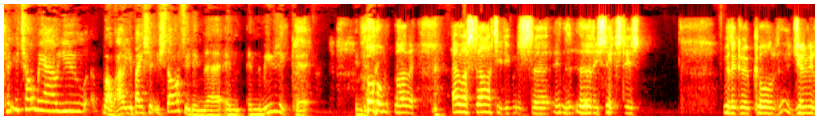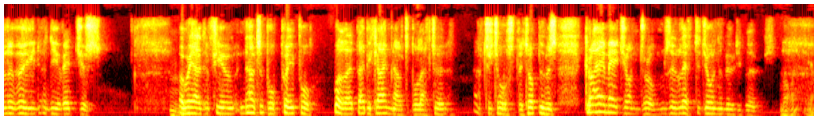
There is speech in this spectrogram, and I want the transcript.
can you tell me how you, well, how you basically started in the in in the music uh, industry? Oh, well, how I started, it was uh, in the early 60s with a group called Jerry Levene and the Avengers. Hmm. And we had a few notable people. Well, they, they became notable after after it all split up. There was Graeme Edge on drums, who left to join the Moody Blues, Right. Yeah.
